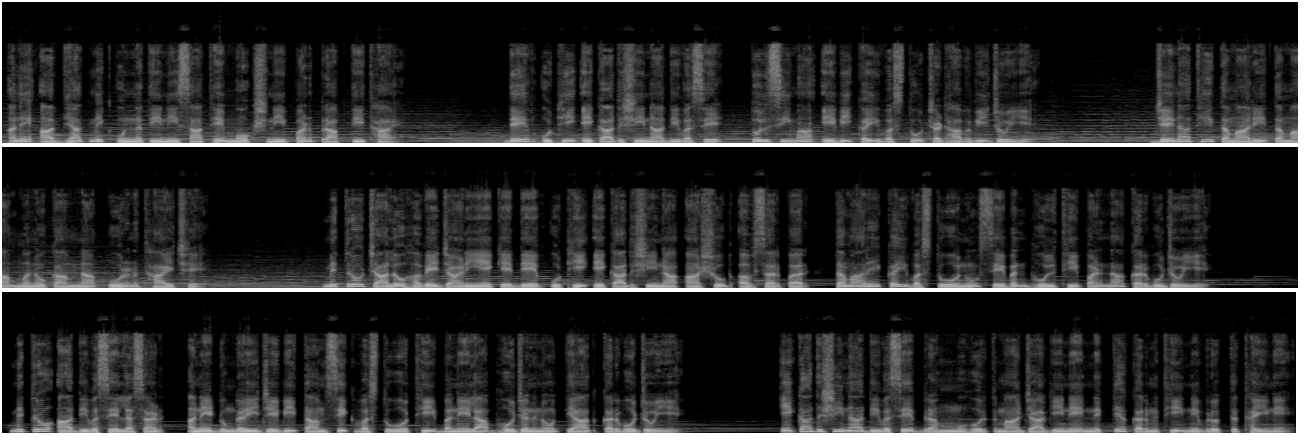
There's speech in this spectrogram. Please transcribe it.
અને આધ્યાત્મિક ઉન્નતિની સાથે મોક્ષની પણ પ્રાપ્તિ થાય. દેવ ઉઠી એકાદશીના દિવસે તુલસીમાં એવી કઈ વસ્તુ ચઢાવવી જોઈએ? જેનાથી તમારી તમામ મનોકામના પૂર્ણ થાય છે. મિત્રો, ચાલો હવે જાણીએ કે દેવ ઉઠી એકાદશીના આ શુભ અવસર પર તમારે કઈ વસ્તુઓનું સેવન ભૂલથી પણ ના કરવું જોઈએ. મિત્રો, આ દિવસે લસણ અને ડુંગળી જેવી તામસિક વસ્તુઓથી બનેલા ભોજનનો ત્યાગ કરવો જોઈએ. એકાદશીના દિવસે બ્રહ્મ મુહૂર્તમાં જાગીને નિત્યકર્મથી નિવૃત્ત થઈને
